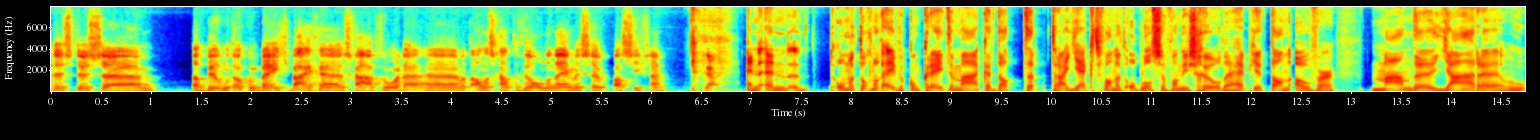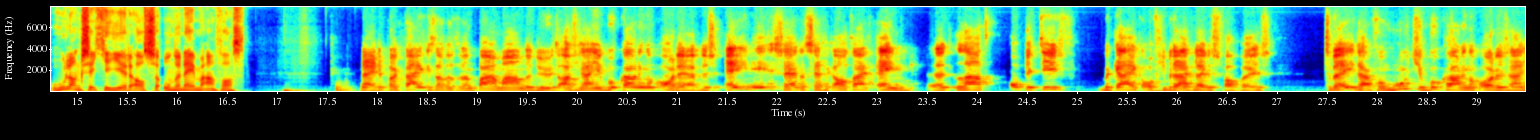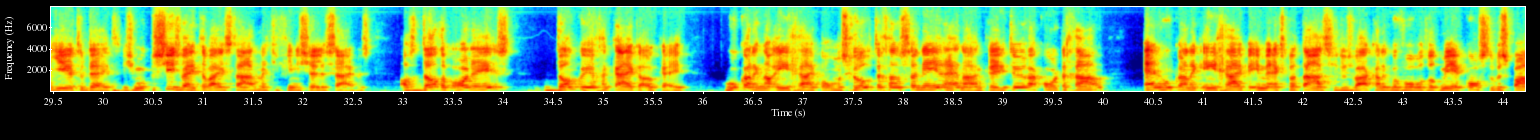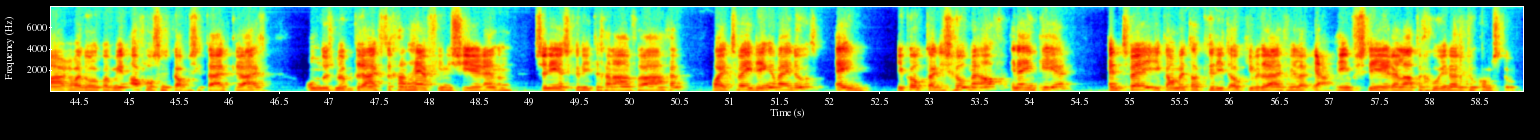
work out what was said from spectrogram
dus dus ehm, dat beeld moet ook een beetje bijgeschaafd worden. want anders gaan te veel ondernemers passief zijn. Ja. En, en om het toch nog even concreet te maken, dat traject van het oplossen van die schulden, heb je het dan over maanden, jaren? hoe lang zit je hier als ondernemer aan vast? Nee, de praktijk is dat het een paar maanden duurt als jij je boekhouding op orde hebt. Dus één is, hè, dat zeg ik altijd, één, eh, laat objectief bekijken of je bedrijf levensvatbaar is. Twee, daarvoor moet je boekhouding op orde zijn, year to date. Dus je moet precies weten waar je staat met je financiële cijfers. Als dat op orde is, dan kun je gaan kijken, oké, hoe kan ik nou ingrijpen om mijn schulden te gaan saneren, hè, naar een crediteurakkoord te gaan. En hoe kan ik ingrijpen in mijn exploitatie? Dus waar kan ik bijvoorbeeld wat meer kosten besparen, waardoor ik wat meer aflossingscapaciteit krijg, om dus mijn bedrijf te gaan herfinancieren en een saneringskrediet te gaan aanvragen. Waar je twee dingen mee doet. Eén, je koopt daar die schuld mee af in één keer. En twee, je kan met dat krediet ook je bedrijf willen ja, investeren en laten groeien naar de toekomst toe.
